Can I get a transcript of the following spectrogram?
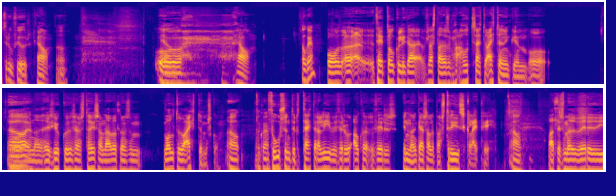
23, 4 Já, já. og já, ok, og uh, þeir tóku líka flesta þessum hátsættu ættöðingum og, já, og já, hérna, þeir hjúku semst hausan af öllum sem voldu ættum sko. já, ok. Þúsundir tektir að lífi fyrir, fyrir innan gerðsalið bara stríðsklæpi já, og allir sem hefðu verið í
